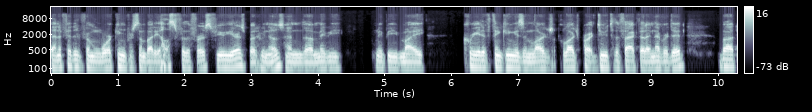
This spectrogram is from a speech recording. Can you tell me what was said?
benefited from working for somebody else for the first few years but who knows? And uh, maybe maybe my creative thinking is in large large part due to the fact that i never did. But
